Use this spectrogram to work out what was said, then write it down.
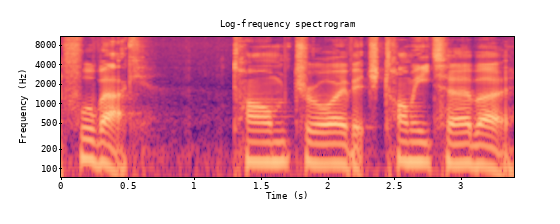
Fullback, Tom Trbojevic, Tommy Turbo.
